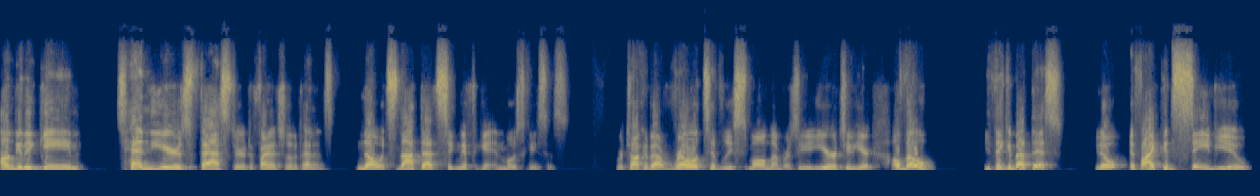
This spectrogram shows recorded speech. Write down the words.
I'm going to gain 10 years faster to financial independence. No, it's not that significant in most cases. We're talking about relatively small numbers, a year or two here. Although you think about this, you know, if I could save you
